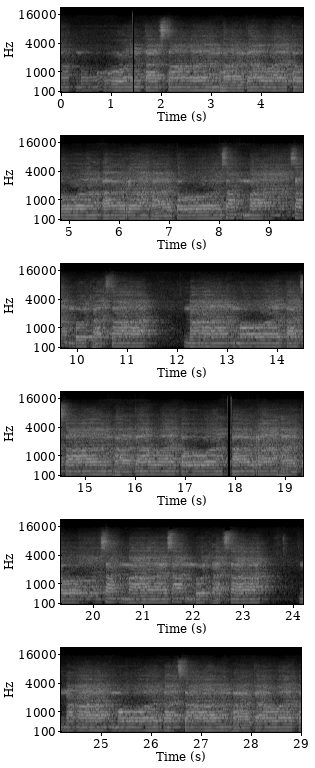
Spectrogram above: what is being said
นะโมตัสสะภะคะ ทัสสะนะโมตัสสะภะคะวะโตอะระหะโตสัมมาสัมพุทธัสสะนะโมตัสสะภะคะวะโต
